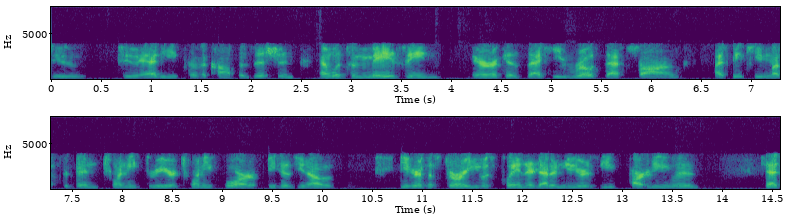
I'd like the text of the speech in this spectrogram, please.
to to Eddie for the composition. And what's amazing, Eric, is that he wrote that song I think he must have been 23 or 24 because you know you hear the story he was playing it at a New Year's Eve party with Ted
